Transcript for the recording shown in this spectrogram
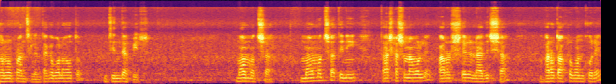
ধর্মপ্রাণ ছিলেন, তাকে বলা হতো জিন্দাপীর মোহাম্মদ শাহ মোহাম্মদ শাহ তিনি তার শাসনামলে পারস্যের নাদির শাহ ভারত আক্রমণ করে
